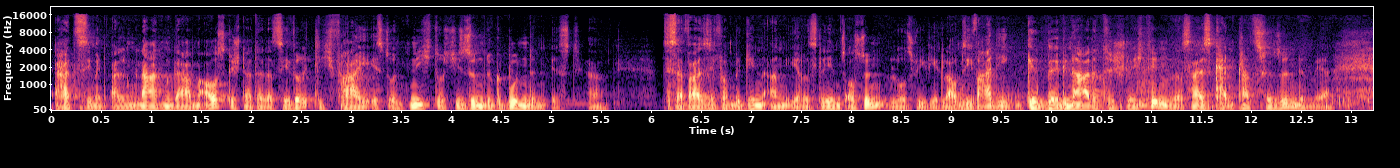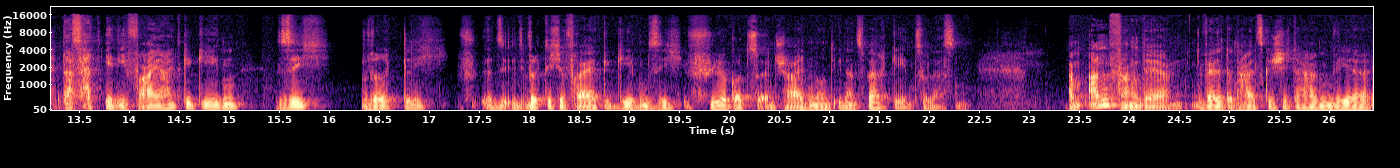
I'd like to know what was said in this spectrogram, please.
Er hat sie mit allen Gnadengaben ausgestattet, dass sie wirklich frei ist und nicht durch die Sünde gebunden ist. Ja. Deshalb war sie von Beginn an ihres Lebens auch sündenlos, wie wir glauben. Sie war die Begnadete schlechthin. Das heißt, kein Platz für Sünde mehr. Das hat ihr die Freiheit gegeben, sich wirklich, wirkliche Freiheit gegeben, sich für Gott zu entscheiden und ihn ans Werk gehen zu lassen. Am Anfang der Welt- und Heilsgeschichte haben wir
